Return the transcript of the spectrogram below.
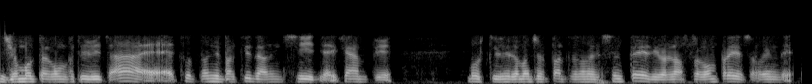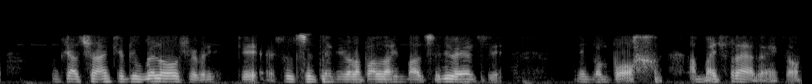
C'è molta competitività e tutta, ogni partita ha un'insidia, i campi, molti, la maggior parte sono in sintetico, il nostro compreso, quindi un calcio anche più veloce perché sul sintetico la palla rimbalza diversi e va un po' ammaestrata, ecco.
